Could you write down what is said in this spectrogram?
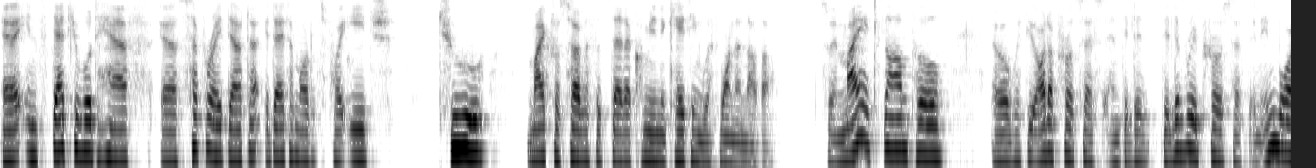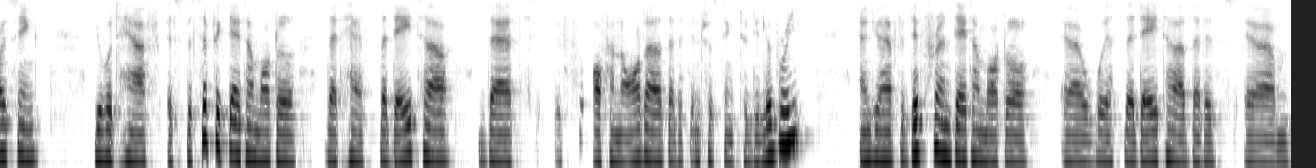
Uh, instead, you would have uh, separate data, data models for each two microservices that are communicating with one another. So in my example, uh, with the order process and the de delivery process in invoicing, you would have a specific data model that has the data that of an order that is interesting to delivery. And you have a different data model uh, with the data that is um,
